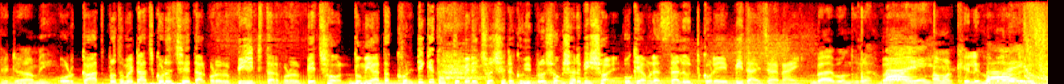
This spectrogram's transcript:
এটা আমি। ওর কাঁধ প্রথমে টাচ করেছে তারপর ওর পিঠ তারপর ওর পেছন। তুমি এতক্ষণ টিকে থাকতে পেরেছ সেটা খুবই প্রশংসার বিষয়। ওকে আমরা স্যালুট করে বিদায় জানাই। বাই বন্ধুরা। Bye. আমার খেলে খুব ভালো Bye. লেগেছে।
